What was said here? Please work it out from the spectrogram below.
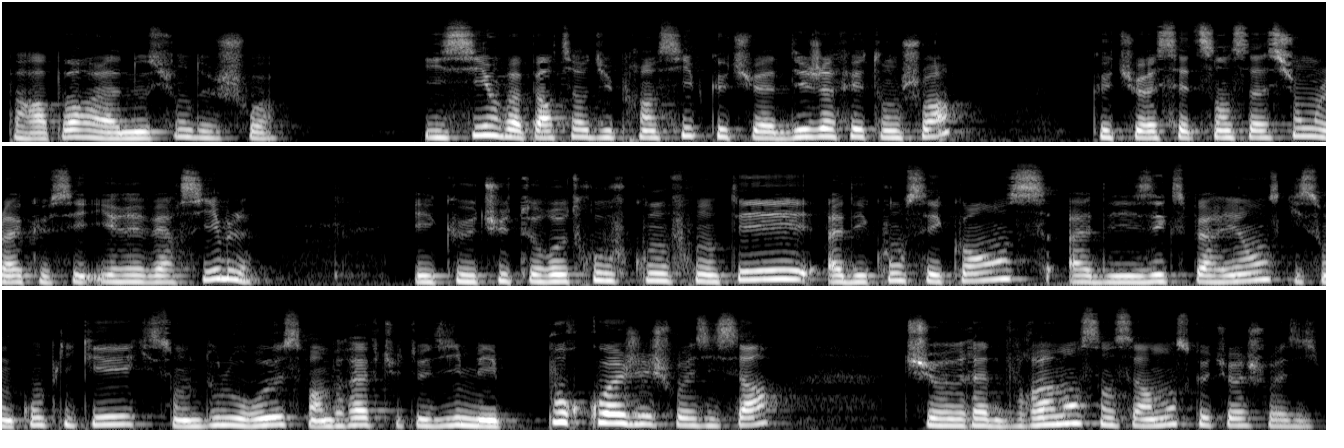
par rapport à la notion de choix. Ici, on va partir du principe que tu as déjà fait ton choix, que tu as cette sensation là que c'est irréversible et que tu te retrouves confronté à des conséquences, à des expériences qui sont compliquées, qui sont douloureuses. Enfin bref, tu te dis mais pourquoi j'ai choisi ça? Tu regrettes vraiment sincèrement ce que tu as choisi.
